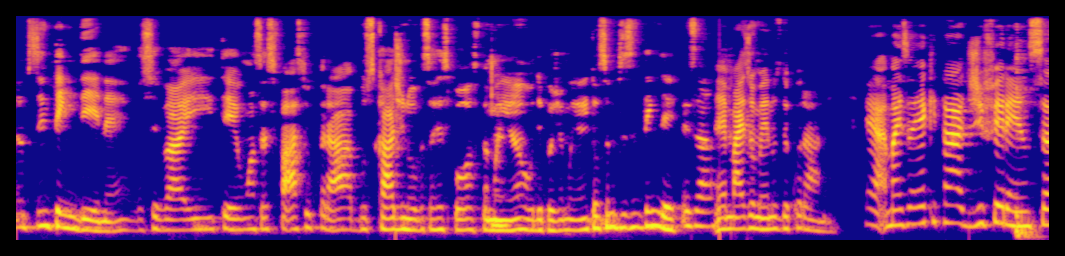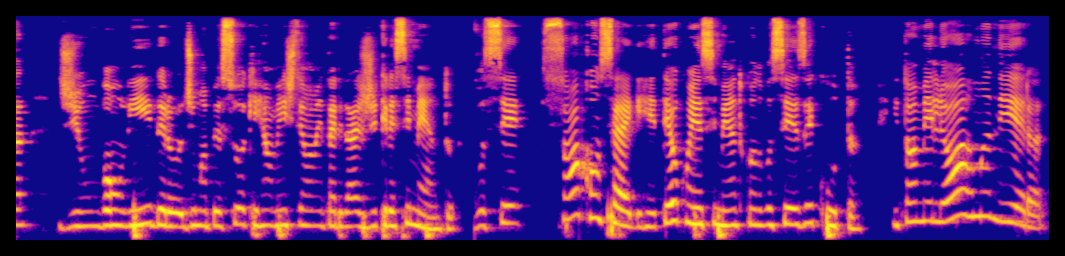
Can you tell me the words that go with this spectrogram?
Não precisa entender, né? Você vai ter um acesso fácil para buscar de novo essa resposta amanhã ou depois de amanhã. Então, você não precisa entender. Exato. É mais ou menos decorar, né? É, mas aí é que tá a diferença de um bom líder ou de uma pessoa que realmente tem uma mentalidade de crescimento. Você só consegue reter o conhecimento quando você executa. Então, a melhor maneira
